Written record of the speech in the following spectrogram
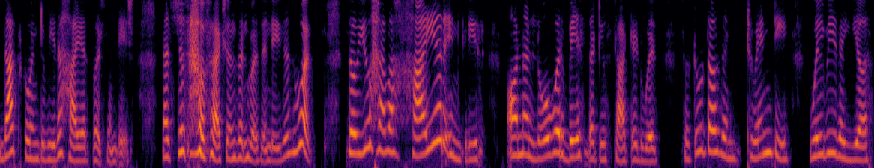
that's going to be the higher percentage. That's just how fractions and percentages work. So you have a higher increase on a lower base that you started with. So 2020 will be the year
